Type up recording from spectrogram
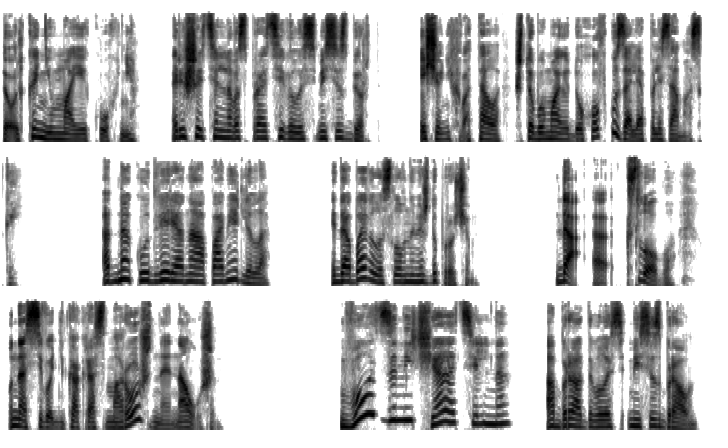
«Только не в моей кухне», — решительно воспротивилась миссис Бёрд. «Еще не хватало, чтобы мою духовку заляпали замазкой». Однако у двери она помедлила и добавила, словно между прочим. «Да, э, к слову, у нас сегодня как раз мороженое на ужин». «Вот замечательно!» — обрадовалась миссис Браун.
